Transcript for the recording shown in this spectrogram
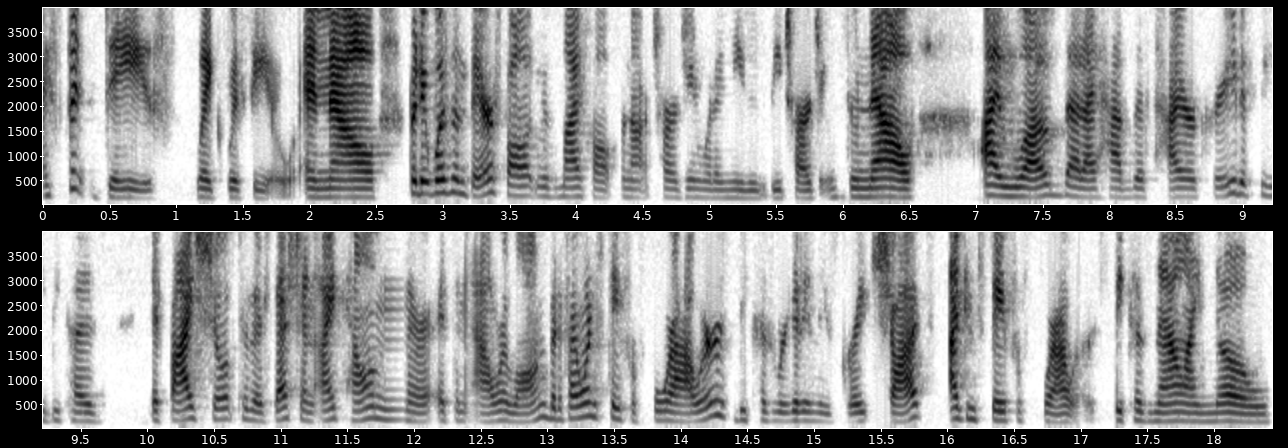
I spent days like with you. And now, but it wasn't their fault. It was my fault for not charging what I needed to be charging. So now I love that I have this higher creative fee because if I show up to their session, I tell them they it's an hour long. But if I want to stay for four hours because we're getting these great shots, I can stay for four hours because now I know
